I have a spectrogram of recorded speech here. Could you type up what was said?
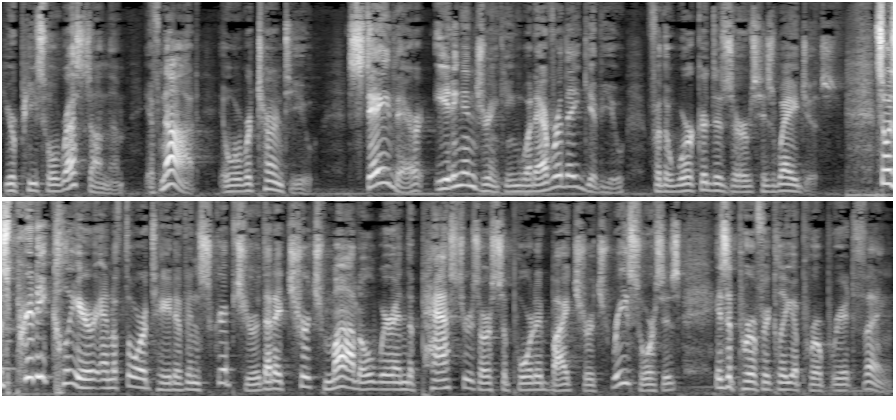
your peace will rest on them. If not, it will return to you. Stay there, eating and drinking whatever they give you, for the worker deserves his wages. So it's pretty clear and authoritative in Scripture that a church model wherein the pastors are supported by church resources is a perfectly appropriate thing.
